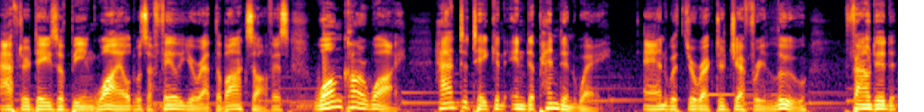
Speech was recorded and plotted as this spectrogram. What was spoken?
After Days of Being Wild was a failure at the box office, Wong Kar Wai had to take an independent way, and with director Jeffrey Lau, founded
